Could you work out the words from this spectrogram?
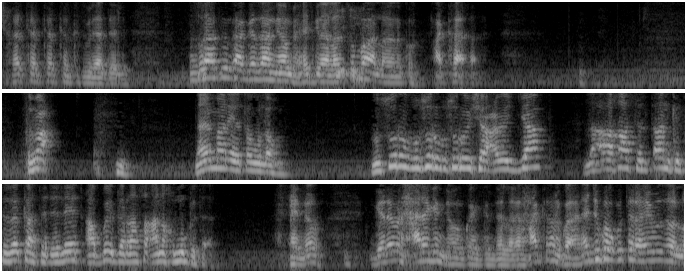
ሽኸርከርከርከር ክትብል እያ ደሊ ንስኻትኩም ከዓ ገዛ እኒኦም ብሒት ግን ኣላ ፅቡቅ ኣለኸን እኮ ሓካ ስማዕ ናይ ማን እየ ፀውለኹም ብሱሩ ብሱሩ ብሱሩ ሻዕብጃ ለኣኻ ስልጣን ክትበካ ተደለየት ኣቦይ ገራሳ ኣነ ክሙግተ ኖ ገረብን ሓረግን ዲኹም ኮንክ እንደለኸን ሓቂ ኳ ሕጂ ኮ ተረኺቡ ዘሎ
